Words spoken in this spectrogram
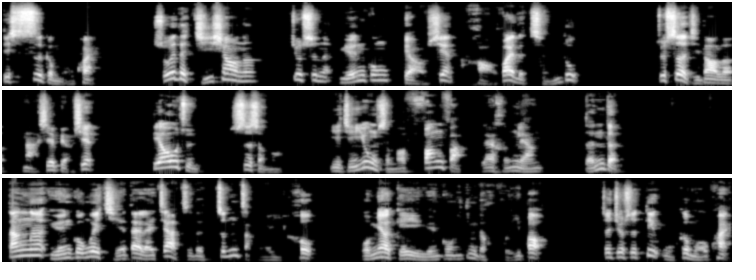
第四个模块，所谓的绩效呢，就是呢员工表现好坏的程度，就涉及到了哪些表现标准是什么，以及用什么方法来衡量等等。当呢员工为企业带来价值的增长了以后。我们要给予员工一定的回报，这就是第五个模块：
